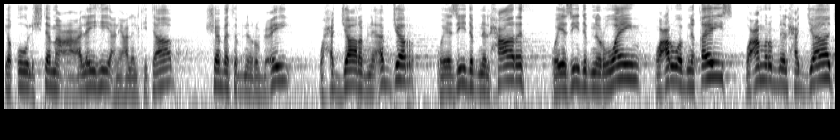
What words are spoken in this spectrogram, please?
يقول اجتمع عليه يعني على الكتاب شبث بن ربعي وحجار بن أبجر ويزيد بن الحارث ويزيد بن رويم وعروة بن قيس وعمرو بن الحجاج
